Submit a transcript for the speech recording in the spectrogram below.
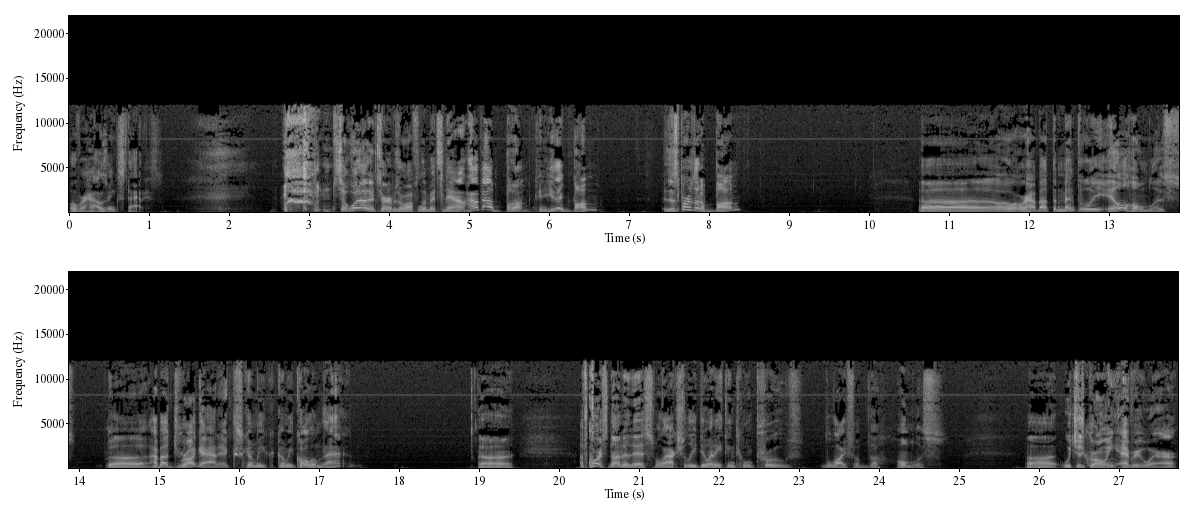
over housing status. so, what other terms are off limits now? How about bum? Can you say bum? Is this person a bum? Uh, or how about the mentally ill homeless? Uh, how about drug addicts? Can we can we call them that? Uh, of course, none of this will actually do anything to improve the life of the homeless, uh, which is growing everywhere.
